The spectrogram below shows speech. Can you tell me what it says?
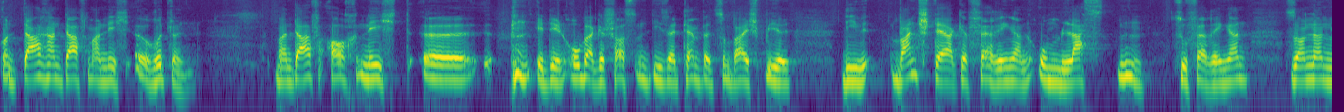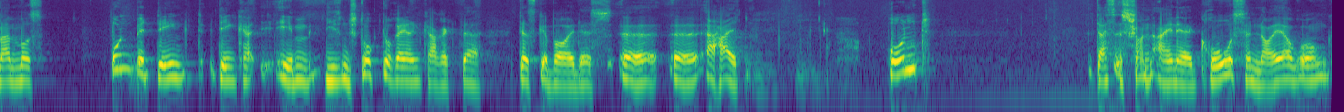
und daran darf man nicht äh, rütteln. Man darf auch nicht äh, in den Obergeschossen dieser Tempel zum Beispiel die Wandstärke verringern, um Lasten zu verringern, sondern man muss unbedingt den, eben diesen strukturellen Charakter des Gebäudes äh, äh, erhalten. Und das ist schon eine große Neuerung.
